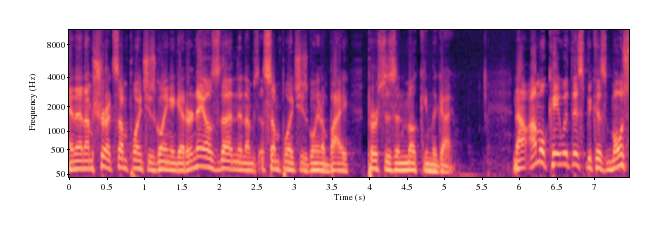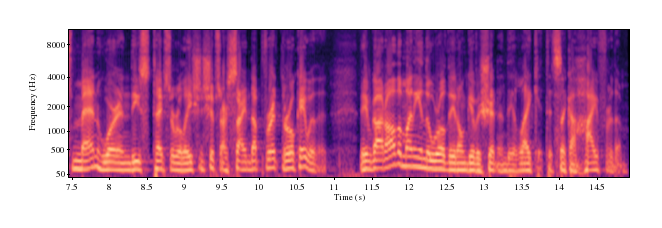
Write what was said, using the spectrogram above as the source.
And then I'm sure at some point she's going to get her nails done, and at some point she's going to buy purses and milking the guy. Now, I'm okay with this because most men who are in these types of relationships are signed up for it. They're okay with it. They've got all the money in the world. They don't give a shit and they like it. It's like a high for them.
